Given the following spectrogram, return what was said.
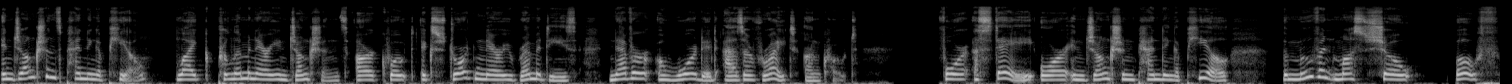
Injunctions pending appeal, like preliminary injunctions, are, quote, extraordinary remedies never awarded as of right, unquote. For a stay or injunction pending appeal, the movant must show both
